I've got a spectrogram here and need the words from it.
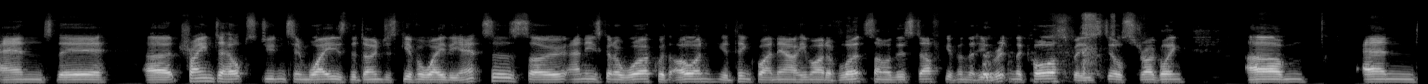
and they're uh, trained to help students in ways that don't just give away the answers. So Annie's going to work with Owen. You'd think by now he might have learnt some of this stuff, given that he'd written the course, but he's still struggling. Um, and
